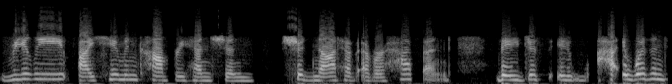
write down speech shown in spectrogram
really, by human comprehension, should not have ever happened. They just it it wasn't.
